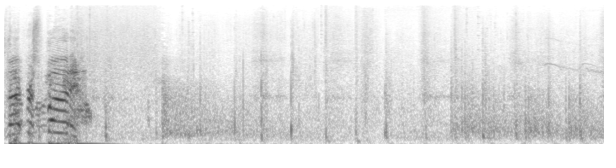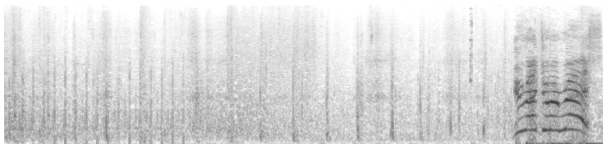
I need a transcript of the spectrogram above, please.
Sniper spotted! You're under arrest!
